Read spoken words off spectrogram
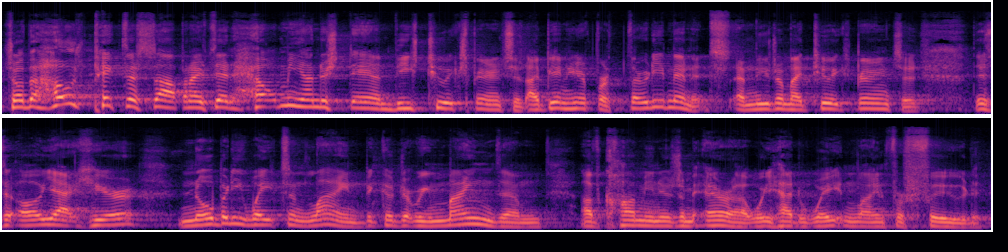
So the host picked us up, and I said, help me understand these two experiences. I've been here for 30 minutes, and these are my two experiences. They said, oh, yeah, here, nobody waits in line because it reminds them of communism era where you had to wait in line for food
